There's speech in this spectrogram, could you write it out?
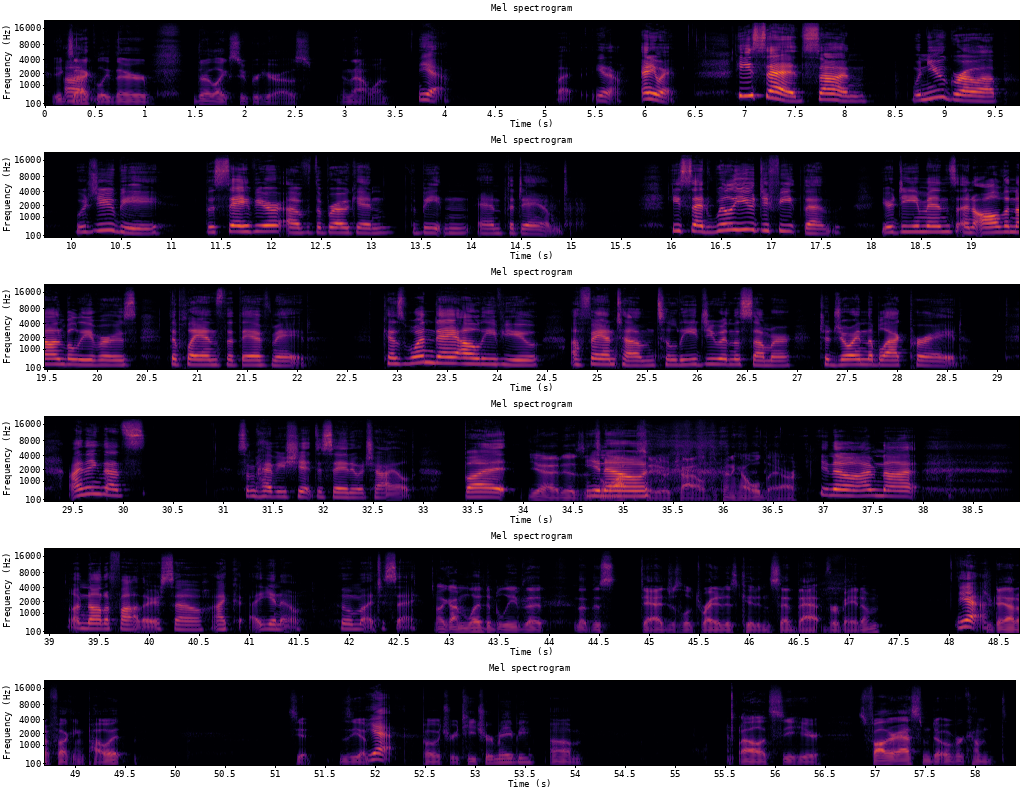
Um, Exactly. they're they're like superheroes in that one. Yeah. But, you know. Anyway, he said, Son, when you grow up, would you be the savior of the broken, the beaten, and the damned? He said, Will you defeat them, your demons, and all the non believers, the plans that they have made? Because one day I'll leave you, a phantom, to lead you in the summer to join the Black Parade. I think that's some heavy shit to say to a child. But Yeah, it is. It's You a lot know- to say to a child, depending how old they are. you know, I'm not I'm not a father, so I c- you know, who am I to say? Like I'm led to believe that that this dad just looked right at his kid and said that verbatim. Yeah. Is your dad a fucking poet? Is he a, is he a Yeah. poetry teacher maybe um well let's see here his father asked him to overcome d-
